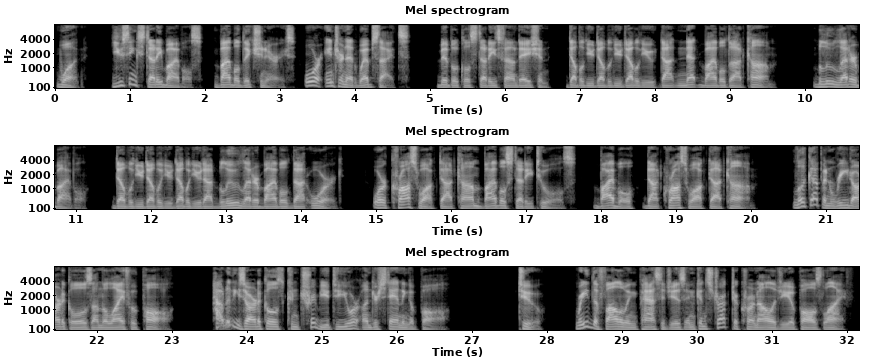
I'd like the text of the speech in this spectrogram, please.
1. Using study Bibles, Bible dictionaries, or Internet websites. Biblical Studies Foundation, www.netbible.com. Blue Letter Bible, www.blueletterbible.org. Or crosswalk.com Bible Study Tools, bible.crosswalk.com. Look up and read articles on the life of Paul. How do these articles contribute to your understanding of Paul? 2. Read the following passages and construct a chronology of Paul's life.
